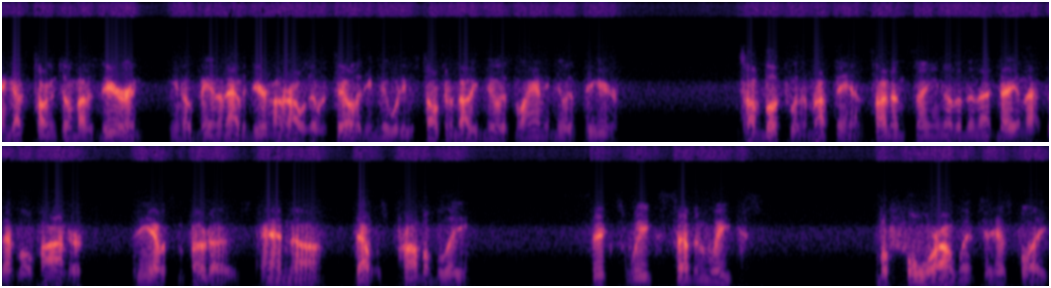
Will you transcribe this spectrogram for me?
And got to talking to him about his deer, and you know, being an avid deer hunter, I was able to tell that he knew what he was talking about. He knew his land, he knew his deer. So I booked with him right then. So I didn't see other than that day and that, that little binder that he had with some photos. And uh, that was probably six weeks, seven weeks before I went to his place.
